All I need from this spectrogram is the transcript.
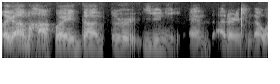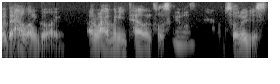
like I'm halfway done through uni, and I don't even know where the hell I'm going. I don't have any talents or skills. I'm sort of just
